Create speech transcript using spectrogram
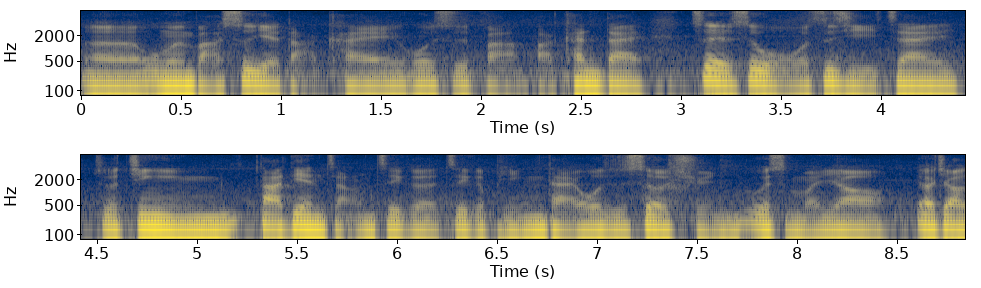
呃，我们把视野打开，或是把把看待，这也是我我自己在就经营大店长这个这个平台或是社群，为什么要要叫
